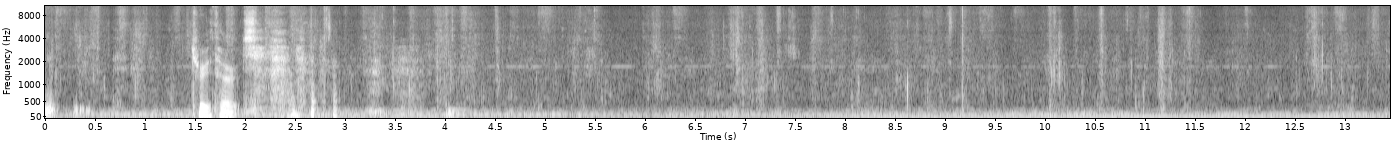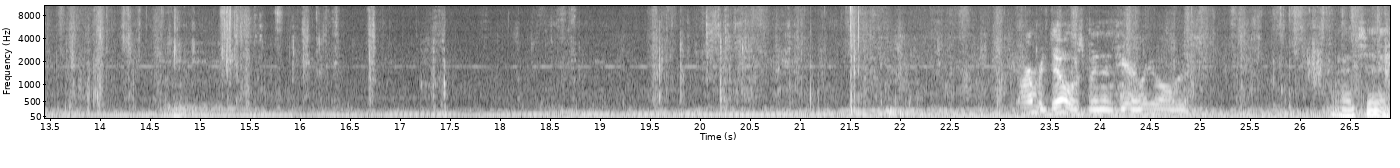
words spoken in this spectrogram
Truth hurts. Armadillo's been in here. Look at all this. I'd say.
